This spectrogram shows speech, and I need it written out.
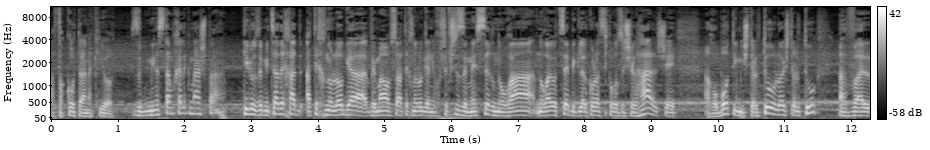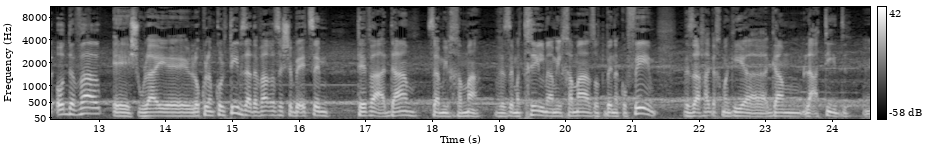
ההפקות הענקיות. זה מן הסתם חלק מההשפעה. כאילו זה מצד אחד הטכנולוגיה ומה עושה הטכנולוגיה, אני חושב שזה מסר נורא, נורא יוצא בגלל כל הסיפור הזה של הל, שהרובוטים השתלטו, לא השתלטו, אבל עוד דבר אה, שאולי אה, לא כולם קולטים זה הדבר הזה שבעצם טבע האדם זה המלחמה, וזה מתחיל מהמלחמה הזאת בין הקופים, וזה אחר כך מגיע גם לעתיד, אה,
